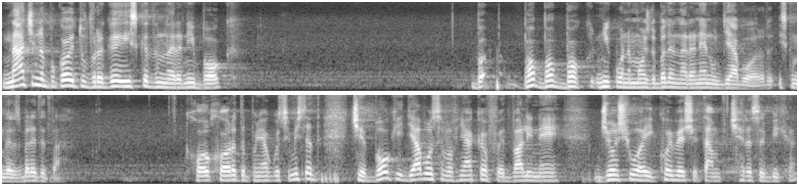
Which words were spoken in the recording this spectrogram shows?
Начина по който врага иска да нарани Бог, Бог, Бог, Бог никога не може да бъде наранен от дявола. Искам да разберете това. Хората понякога си мислят, че Бог и дявол са в някакъв едва ли не Джошуа и кой беше там, вчера се биха.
